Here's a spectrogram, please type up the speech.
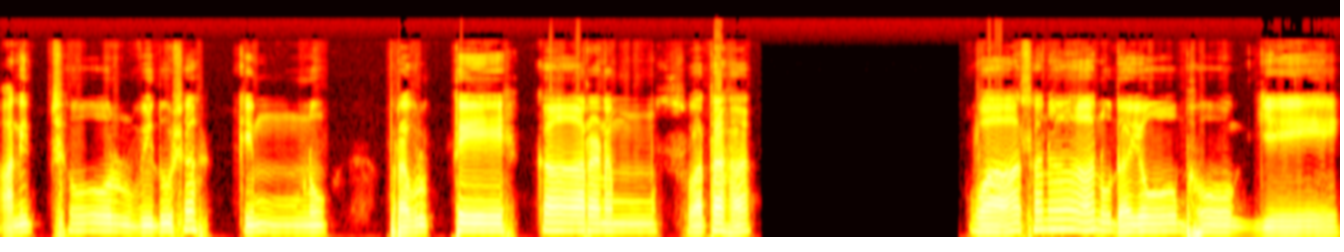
अनिच्छोर्विदुषः किम् नु? प्रवृत्तेः कारणम् स्वतः। वासनानुदयो भोग्ये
